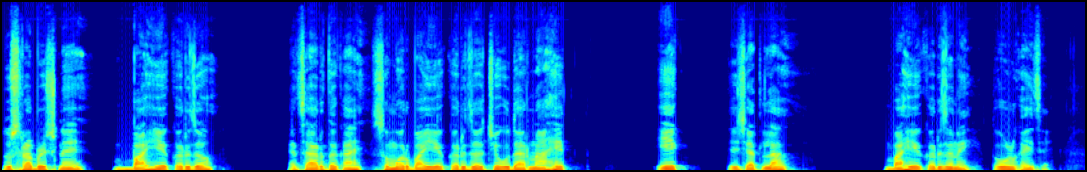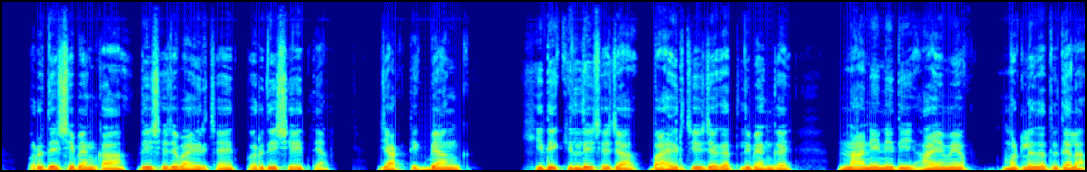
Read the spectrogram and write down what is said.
दुसरा प्रश्न आहे बाह्य कर्ज. याचा अर्थ काय? समोर बाह्य कर्जाची उदाहरणं आहेत. एक त्याच्यातला बाह्य कर्ज नाही तो ओळखायचा आहे. परदेशी बँका देशाच्या बाहेरच्या आहेत परदेशी आहेत त्या. जागतिक बँक ही देखील देशाच्या बाहेरची जगातली बँक आहे. नाणेनिधी आय एम एफ म्हटलं जातं त्याला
